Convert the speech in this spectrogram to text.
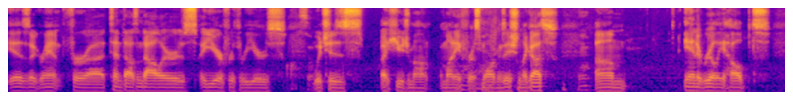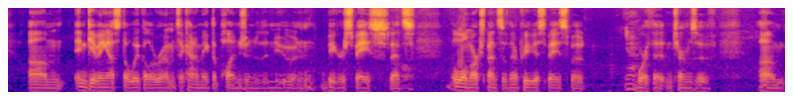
is a grant for uh, ten thousand dollars a year for three years, Awesome. which is a huge amount of money for a small organization like us. Um, and it really helped um, in giving us the wiggle room to kind of make the plunge into the new and bigger space. That's a little more expensive than our previous space, but Yeah. worth it in terms of um,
